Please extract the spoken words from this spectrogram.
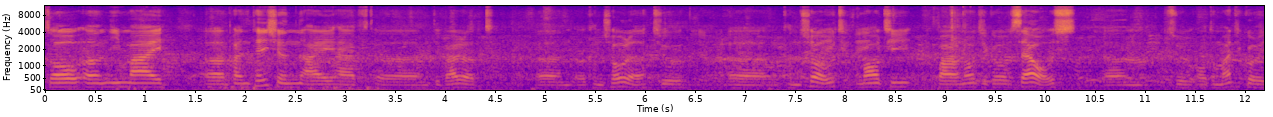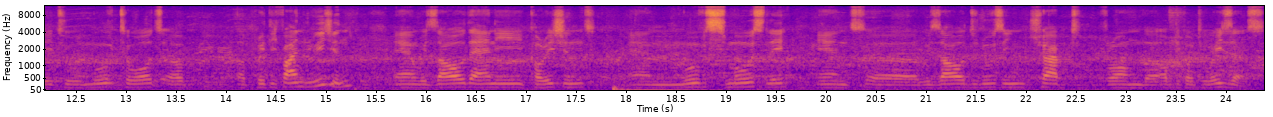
So um, in my uh, presentation, I have uh, developed um, a controller to uh, control multi-biological cells um, to automatically to move towards a, a, predefined region and without any collisions and move smoothly and uh, without losing trapped from the optical tweezers.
